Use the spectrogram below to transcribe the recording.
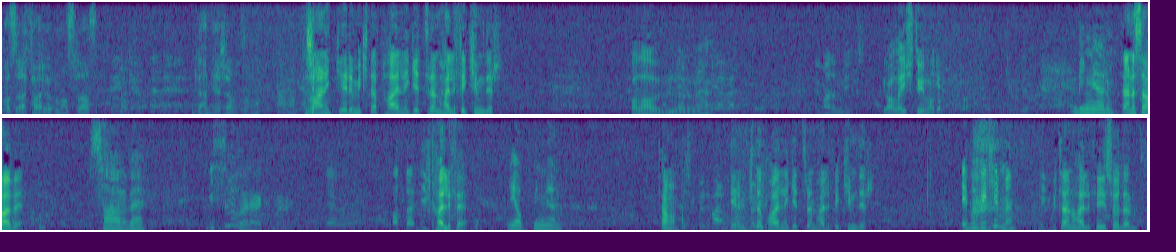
Hazreti Ali olması lazım. Bilemeyeceğim o zaman. Kur'an-ı Kerim'i kitap haline getiren halife kimdir? Vallahi abi bilmiyorum ya. Duymadın mı hiç? Vallahi hiç duymadım. Bilmiyorum. Bir tane sahabe. Sahabe. Hatta ilk halife. Yok bilmiyorum. Tamam. Teşekkür ederim. Kur'an-ı Kerim kitap haline getiren halife kimdir? Ebu Bekir mi? Peki bir tane halifeyi söyler misin?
